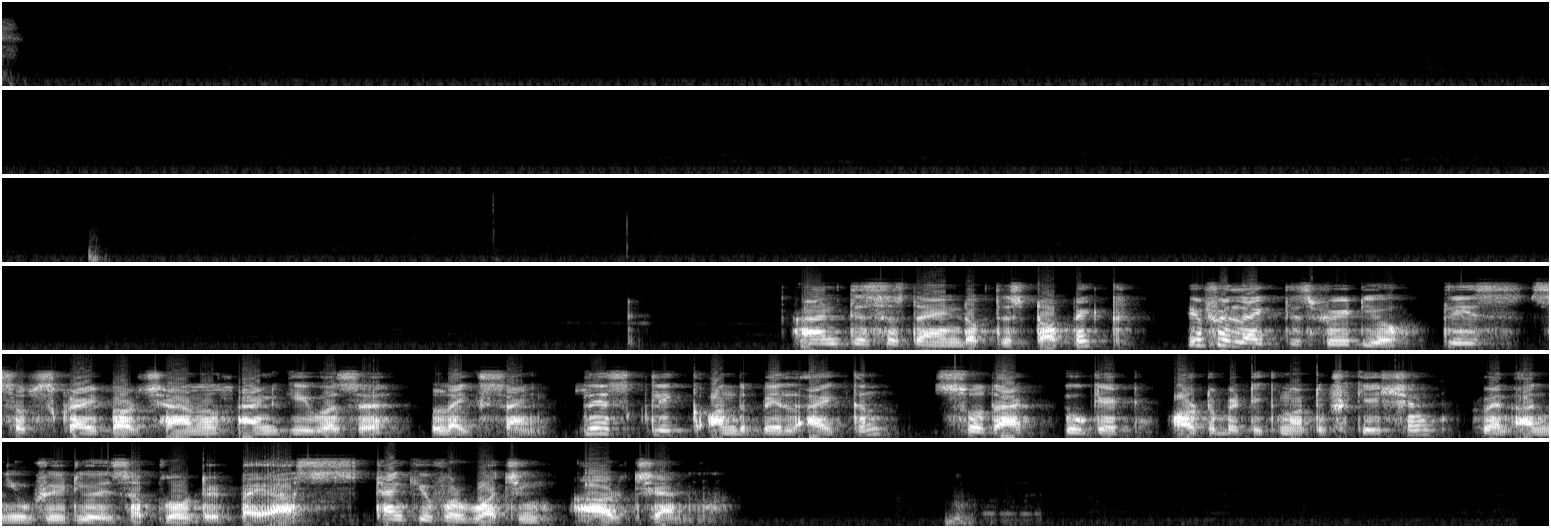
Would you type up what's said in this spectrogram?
And this is the end of this topic. If you like this video, please subscribe our channel and give us a like sign. Please click on the bell icon so that you get automatic notification when a new video is uploaded by us. Thank you for watching our channel.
